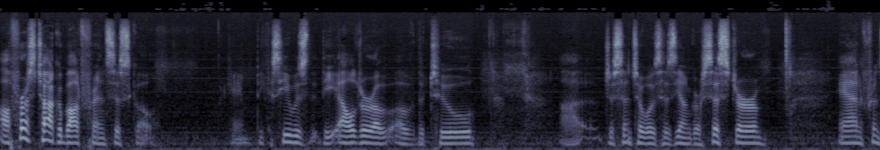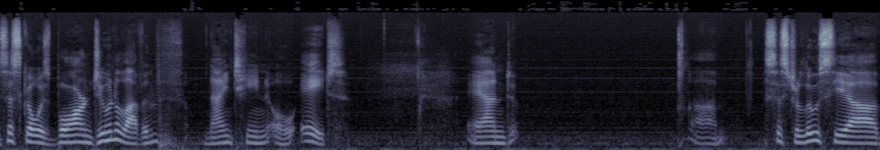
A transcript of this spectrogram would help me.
I'll, first talk about Francisco, okay, because he was the elder of, of the two. Uh, Jacinta was his younger sister. And Francisco was born June 11th, 1908. And um, Sister Lucia,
